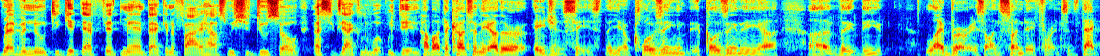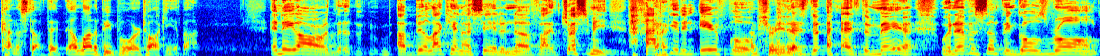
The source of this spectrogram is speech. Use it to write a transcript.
revenue to get that fifth man back in the firehouse, we should do so. That's exactly what we did. How about the cuts in the other agencies? The you know closing closing the uh, uh, the the libraries on Sunday, for instance, that kind of stuff that a lot of people are talking about and they are. Uh, Bill, I cannot say it enough. I, trust me, I get an earful. I'm sure you do. As the, as the mayor, whenever something goes wrong,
